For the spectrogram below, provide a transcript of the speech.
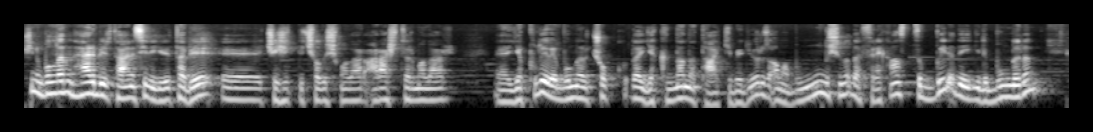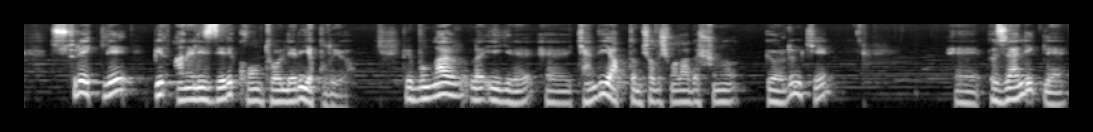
Şimdi bunların her bir tanesiyle ilgili tabii e, çeşitli çalışmalar, araştırmalar e, yapılıyor ve bunları çok da yakından da takip ediyoruz. Ama bunun dışında da frekans tıbbıyla da ilgili bunların sürekli bir analizleri, kontrolleri yapılıyor. Ve bunlarla ilgili kendi yaptığım çalışmalarda şunu gördüm ki e, özellikle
